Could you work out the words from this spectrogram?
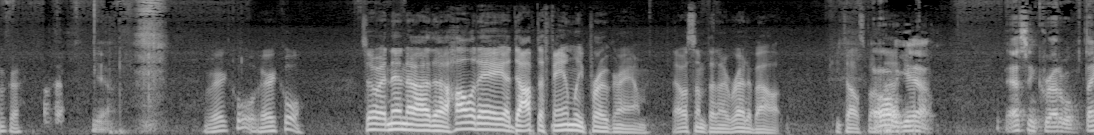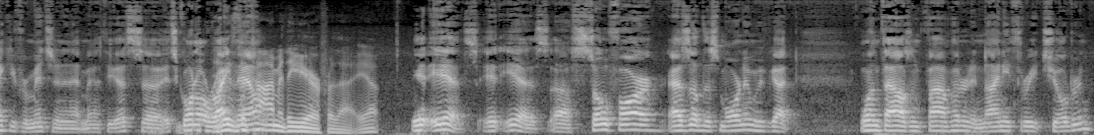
Okay. Okay. Yeah. Very cool. Very cool. So, and then uh, the holiday adopt a family program. That was something I read about. Can you tell us about oh, that? Oh yeah, that's incredible. Thank you for mentioning that, Matthew. That's uh, it's going on right now. The time of the year for that. Yep. It is. It is. Uh, so far, as of this morning, we've got 1,593 children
